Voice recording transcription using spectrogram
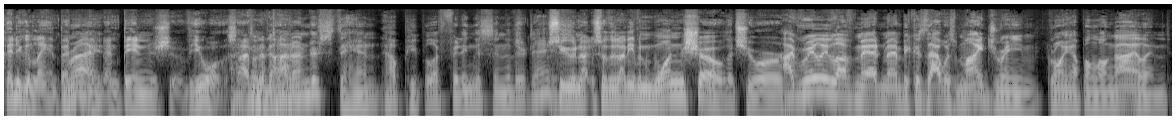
Then you can lay in bed Right. and, and binge view all this. I, I, don't do not understand how people are fitting this into their days. So you're not. So there's not even one show that you're. I really love Mad Men because that was my dream growing up on Long Island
